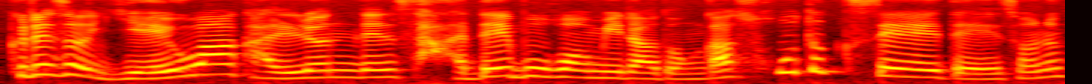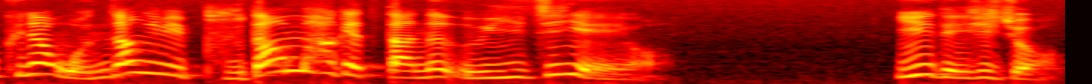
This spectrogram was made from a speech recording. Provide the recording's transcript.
그래서 얘와 관련된 4대 보험이라던가 소득세에 대해서는 그냥 원장님이 부담하겠다는 의지예요. 이해되시죠?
